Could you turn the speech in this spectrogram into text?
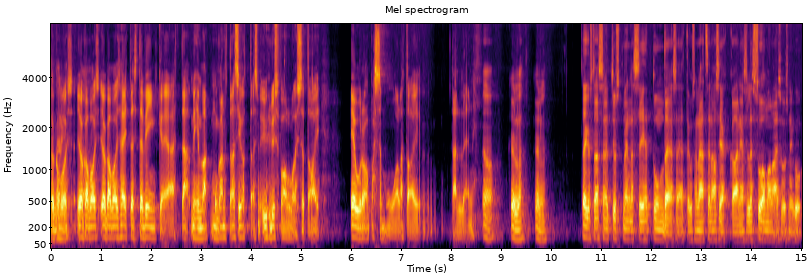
Joka voisi, joka, voisi, joka voisi heittää sitten vinkkejä, että mihin mä, mun kannattaa sijoittaa esimerkiksi Yhdysvalloissa tai Euroopassa muualla tai tälleen. Niin. Joo, kyllä, kyllä. Eikö tässä nyt just mennä siihen tunteeseen, että kun sä näet sen asiakkaan ja sille suomalaisuus, niin kuin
